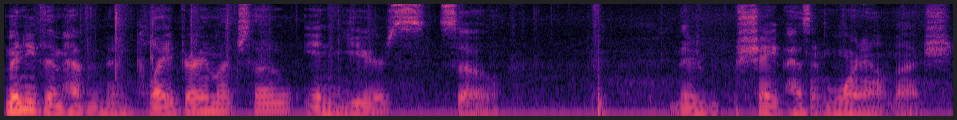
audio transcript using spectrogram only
Many of them haven't been played very much, though, in years, so their shape hasn't worn out much.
